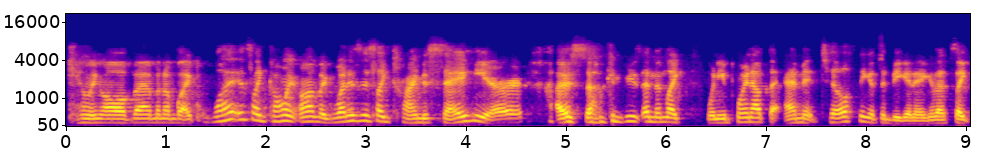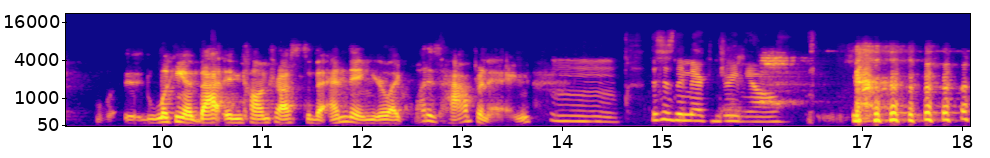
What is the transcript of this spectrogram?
killing all of them. And i'm like what is like going on? Like what is this like trying to say here? I was so confused. And then like when you point out the emmett till thing at the beginning that's like looking at that in contrast to the ending you're like what is happening? Mm. This is the American dream, y'all.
